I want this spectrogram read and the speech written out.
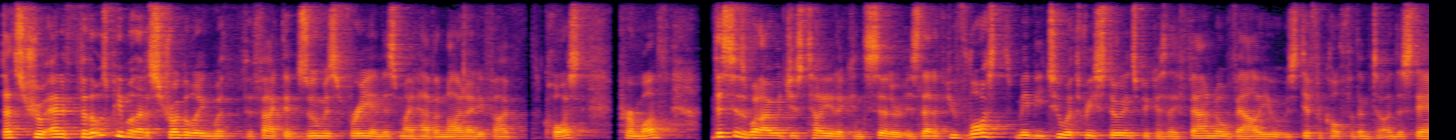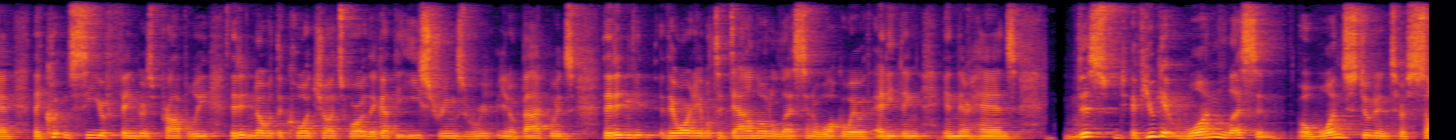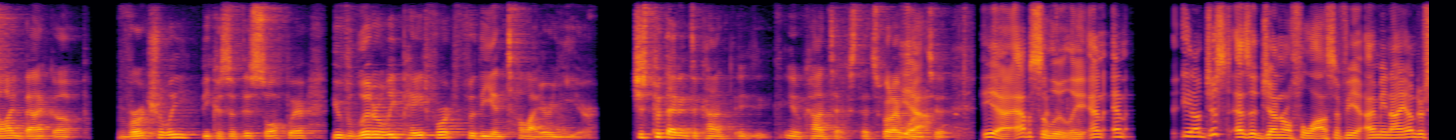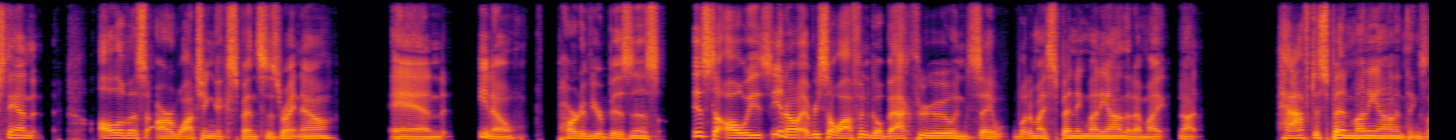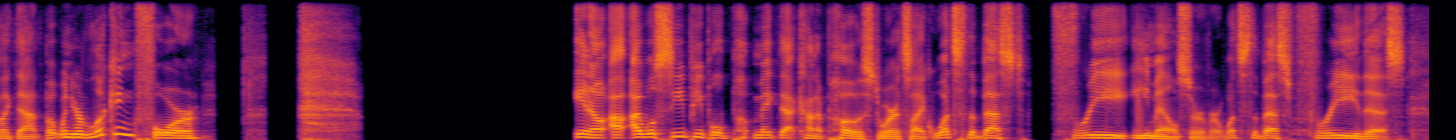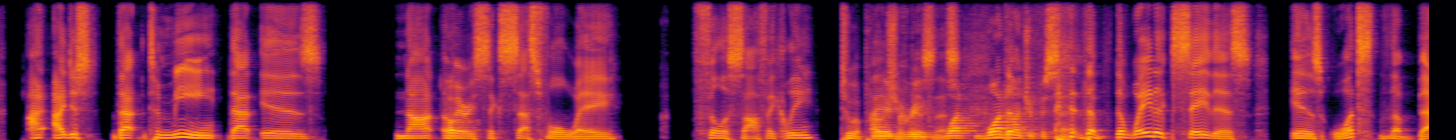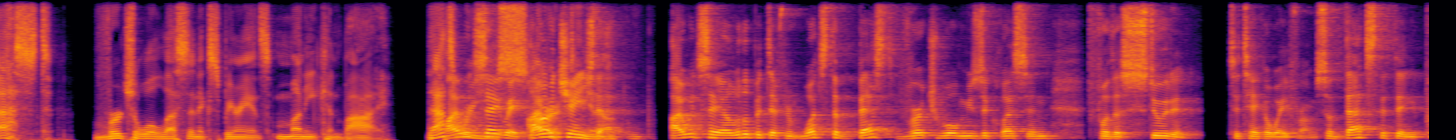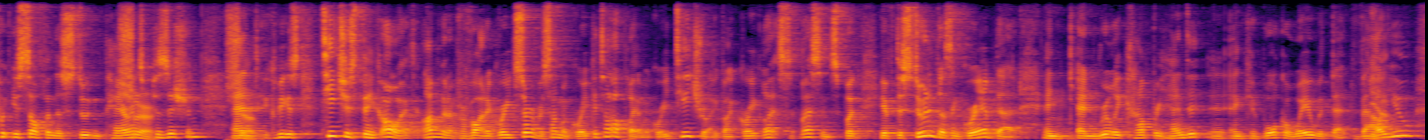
That's true. And for those people that are struggling with the fact that Zoom is free and this might have a 9.95 cost per month, this is what I would just tell you to consider is that if you've lost maybe two or three students because they found no value, it was difficult for them to understand, they couldn't see your fingers properly, they didn't know what the chord charts were, they got the E strings you know backwards, they didn't get, they weren't able to download a lesson or walk away with anything in their hands. This, if you get one lesson or one student to sign back up virtually because of this software, you've literally paid for it for the entire year. Just put that into con- you know context. That's what I yeah. wanted to. Yeah, absolutely. And and you know, just as a general philosophy, I mean, I understand all of us are watching expenses right now, and you know, part of your business is to always, you know, every so often go back through and say, what am I spending money on that I might not have to spend money on and things like that. But when you're looking for, you know, I, I will see people make that kind of post where it's like, what's the best free email server? What's the best free this? I, I just, that to me, that is not a oh. very successful way philosophically to approach your business. One hundred percent. The the way to say this is what's the best virtual lesson experience money can buy. That's I would say wait, start, I would change you know? that. I would say a little bit different. What's the best virtual music lesson for the student to take away from. So that's the thing. Put yourself in the student parent's sure. position. And sure. because teachers think, oh, I'm going to provide a great service. I'm a great guitar player. I'm a great teacher. I got great lessons. But if the student doesn't grab that and, and really comprehend it and, and can walk away with that value, yeah.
